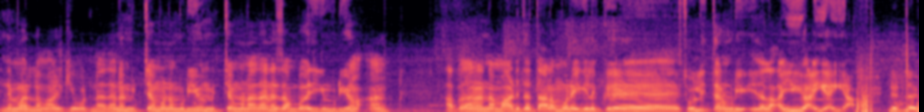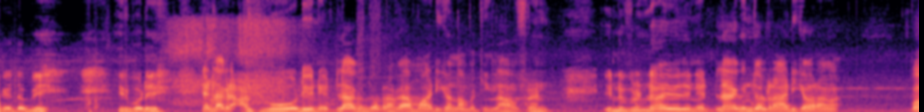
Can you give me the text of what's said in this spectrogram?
இந்த மாதிரிலாம் வாழ்க்கையை ஓட்டினா தானே மிச்சம் பண்ண முடியும் மிச்சம் பண்ணால் தானே சம்பாதிக்க முடியும் அப்போ தானே நம்ம அடுத்த தலைமுறைகளுக்கு சொல்லித்தர முடியும். இதெல்லாம் ஐயோ ஐயோ ஐயா. நெட்லாக்கு தம்பி. இருப்போடு நெட்லாக்கு ஐயோடி நெட்லாக்குன்னு சொல்கிறேன் வேமா அடிக்க வந்தான் பார்த்தீங்களா ஃப்ரெண்ட் இன்னும் ஃப்ரெண்ட் இது நெட் லேக்குன்னு சொல்கிறேன் அடிக்க வராங்க. போ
